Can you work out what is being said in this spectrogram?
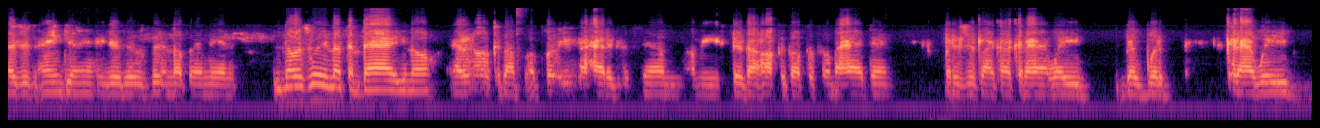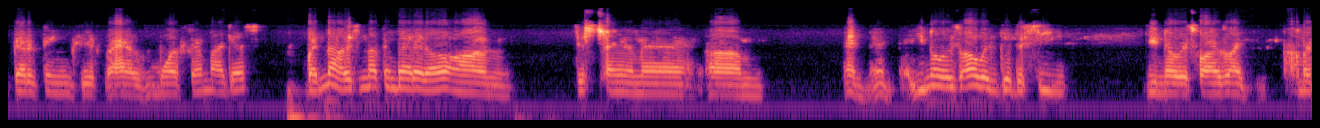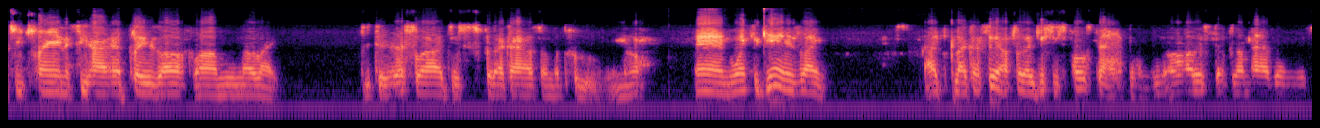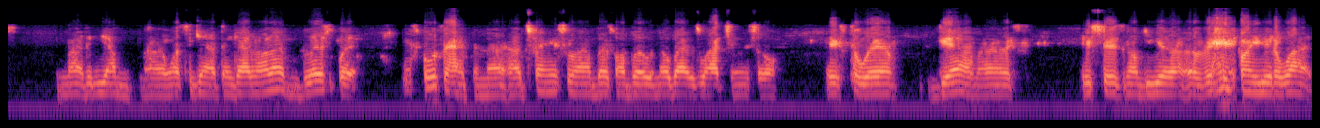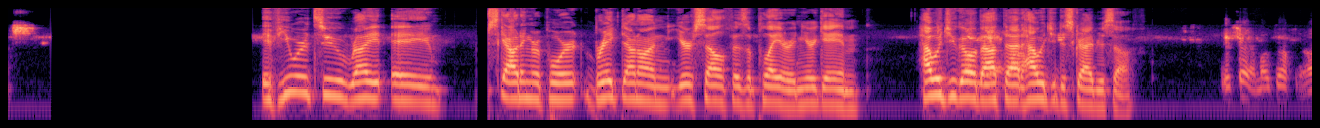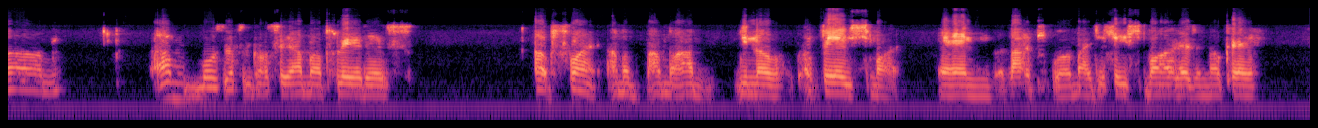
I just anger, and anger that was building up in me. And, you know, it's really nothing bad, you know, at all, because I, I had a good film. I mean, still got off the film I had then, but it's just like I could have way that would could have way better things if I had more film, I guess. But no, it's nothing bad at all. Um, just training, man. Um, and and you know, it's always good to see, you know, as far as like how much you train and see how that plays off. Um, you know, like that's why I just feel like I have something to prove, you know. And once again, it's like, I like I said, I feel like this is supposed to happen. You know, all this stuff that I'm having is not to be, I'm uh, once again, I thank God and all that. I'm blessed, but it's supposed to happen. Uh, I train so I'm blessed my brother. Nobody's watching, so it's to where, yeah, man, it's, it's is gonna be a, a very fun year to watch. If you were to write a scouting report, breakdown on yourself as a player in your game, how would you go about that? How would you describe yourself? Yes, sir. Most definitely. Um, I'm most definitely gonna say I'm a player that's up front, I'm a, I'm, a, I'm, you know, a very smart, and a lot of people might just say smart as in okay,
